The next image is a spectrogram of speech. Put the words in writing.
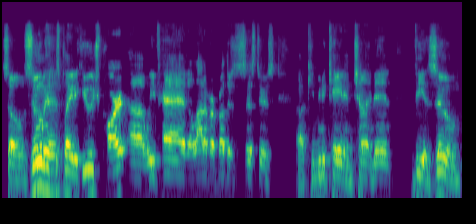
So Zoom has played a huge part. Uh, we've had a lot of our brothers and sisters uh, communicate and chime in via Zoom.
